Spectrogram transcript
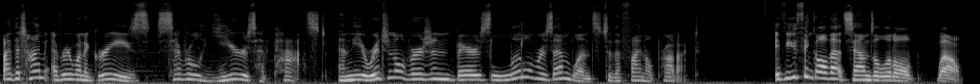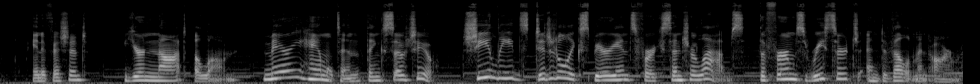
By the time everyone agrees, several years have passed, and the original version bears little resemblance to the final product. If you think all that sounds a little, well, inefficient, you're not alone. Mary Hamilton thinks so too. She leads digital experience for Accenture Labs, the firm's research and development arm.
